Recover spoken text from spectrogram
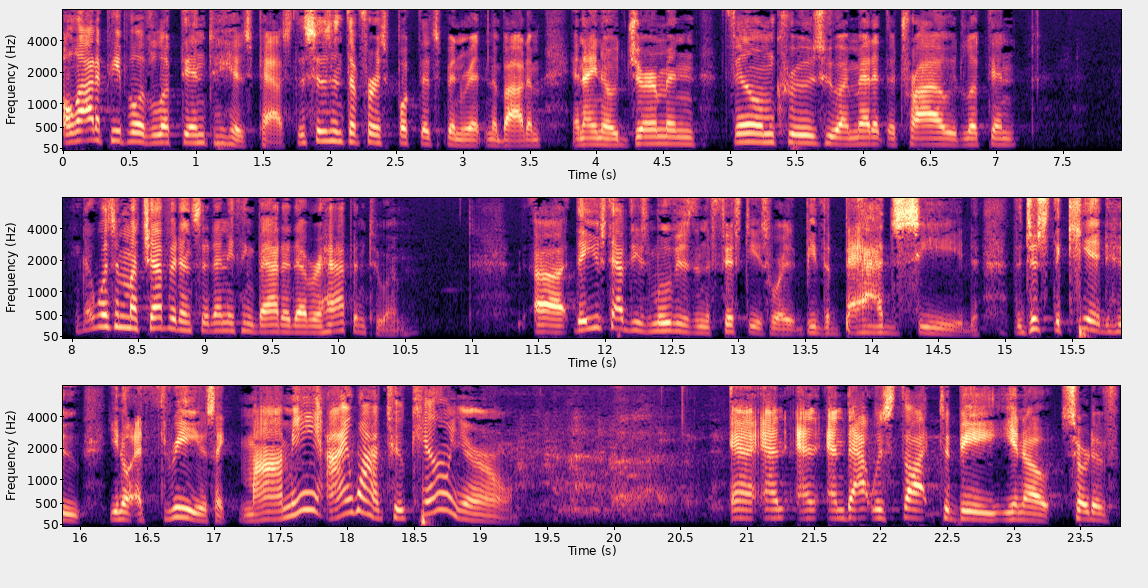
a lot of people have looked into his past. This isn't the first book that's been written about him. And I know German film crews who I met at the trial who'd looked in. There wasn't much evidence that anything bad had ever happened to him. Uh, they used to have these movies in the 50s where it'd be the bad seed. The, just the kid who, you know, at three was like, Mommy, I want to kill you. And, and, and, that was thought to be, you know, sort of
